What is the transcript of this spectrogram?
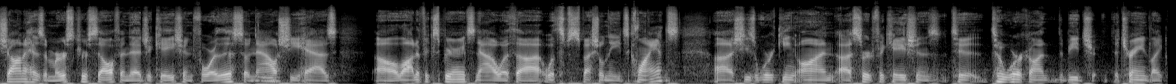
Shauna has immersed herself in education for this, so now mm-hmm. she has uh, a lot of experience now with uh, with special needs clients. Uh, she's working on uh, certifications to to work on to be tr- to trained like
